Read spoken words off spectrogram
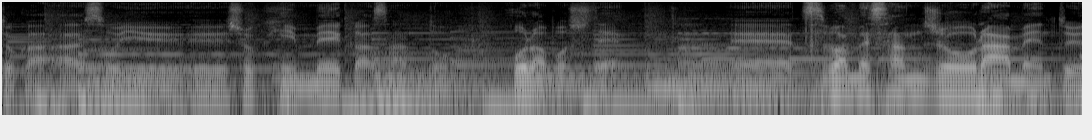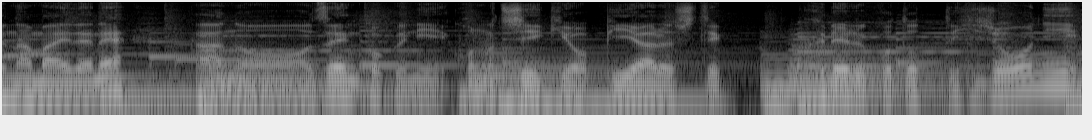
とかそういう食品メーカーさんとコラボして、えー、燕三条ラーメンという名前でね、あのー、全国にこの地域を PR してくれることって非常に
